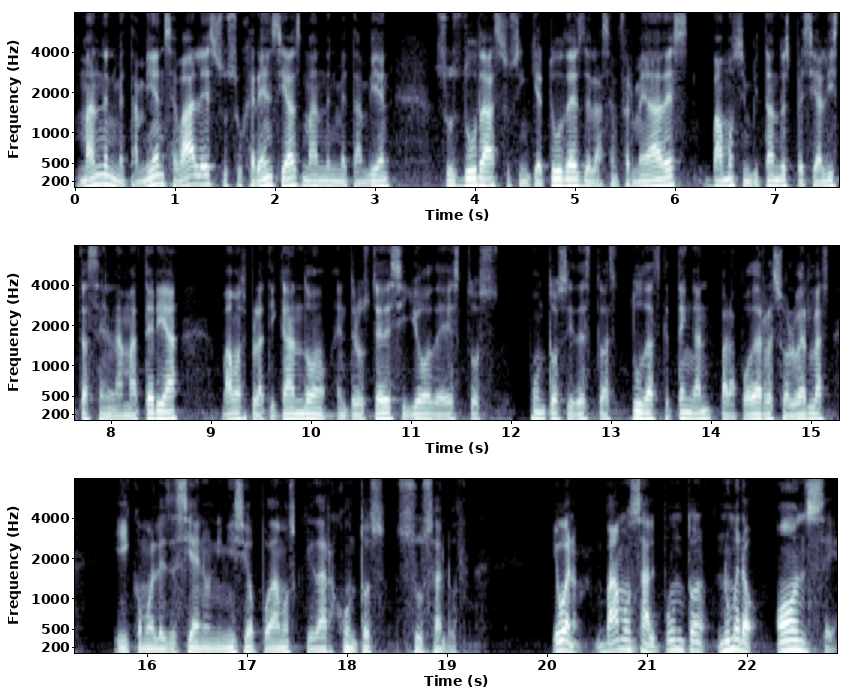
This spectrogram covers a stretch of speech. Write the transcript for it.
mándenme también, se vale, sus sugerencias, mándenme también sus dudas, sus inquietudes de las enfermedades. Vamos invitando especialistas en la materia, vamos platicando entre ustedes y yo de estos puntos y de estas dudas que tengan para poder resolverlas y como les decía en un inicio podamos cuidar juntos su salud. Y bueno, vamos al punto número 11.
